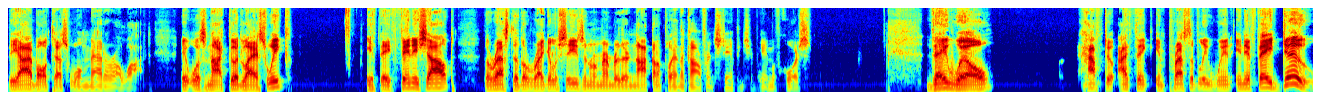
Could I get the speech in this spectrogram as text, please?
The eyeball test will matter a lot. It was not good last week. If they finish out the rest of the regular season, remember they're not going to play in the conference championship game, of course. They will have to, I think, impressively win. And if they do,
